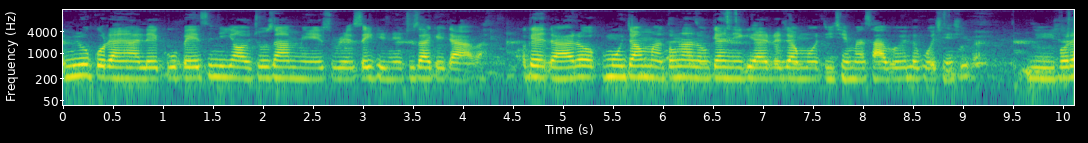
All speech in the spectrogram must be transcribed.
အမျိုးကိုယ်တိုင်ကလည်းကိုပဲစနစ်ရောက်စူးစမ်းမယ်ဆိုတဲ့စိတ်တွေနဲ့စူးစမ်းခဲ့ကြတာပါဟုတ်ကဲ့ဒါကတော့ဘုံကြောင့်မှ၃လလုံးကန်နေခဲ့ရတဲ့အတွက်ကြောင့်မို့ဒီအချိန်မှာစာပွဲလုပ်ဖို့အချိန်ရှိပါတယ် ဒီဗောဓ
